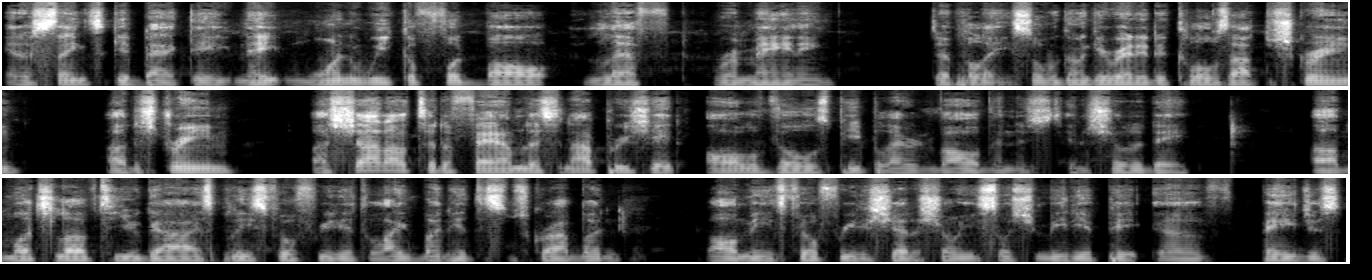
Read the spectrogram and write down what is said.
And the Saints get back to eight and eight. One week of football left remaining to play. So we're gonna get ready to close out the screen, uh, the stream. A shout out to the fam. Listen, I appreciate all of those people that are involved in, this, in the show today. Uh, much love to you guys. Please feel free to hit the like button, hit the subscribe button. By all means, feel free to share the show on your social media pa- uh, pages.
